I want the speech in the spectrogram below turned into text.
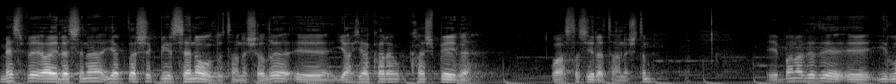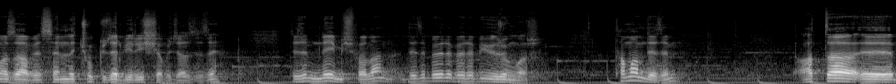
Mesbey ailesine yaklaşık bir sene oldu tanışalı. Ee, Yahya Karakaş Bey ile vasıtasıyla tanıştım. Ee, bana dedi e, Yılmaz abi seninle çok güzel bir iş yapacağız dedi. Dedim neymiş falan. Dedi böyle böyle bir ürün var. Tamam dedim. Hatta e,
